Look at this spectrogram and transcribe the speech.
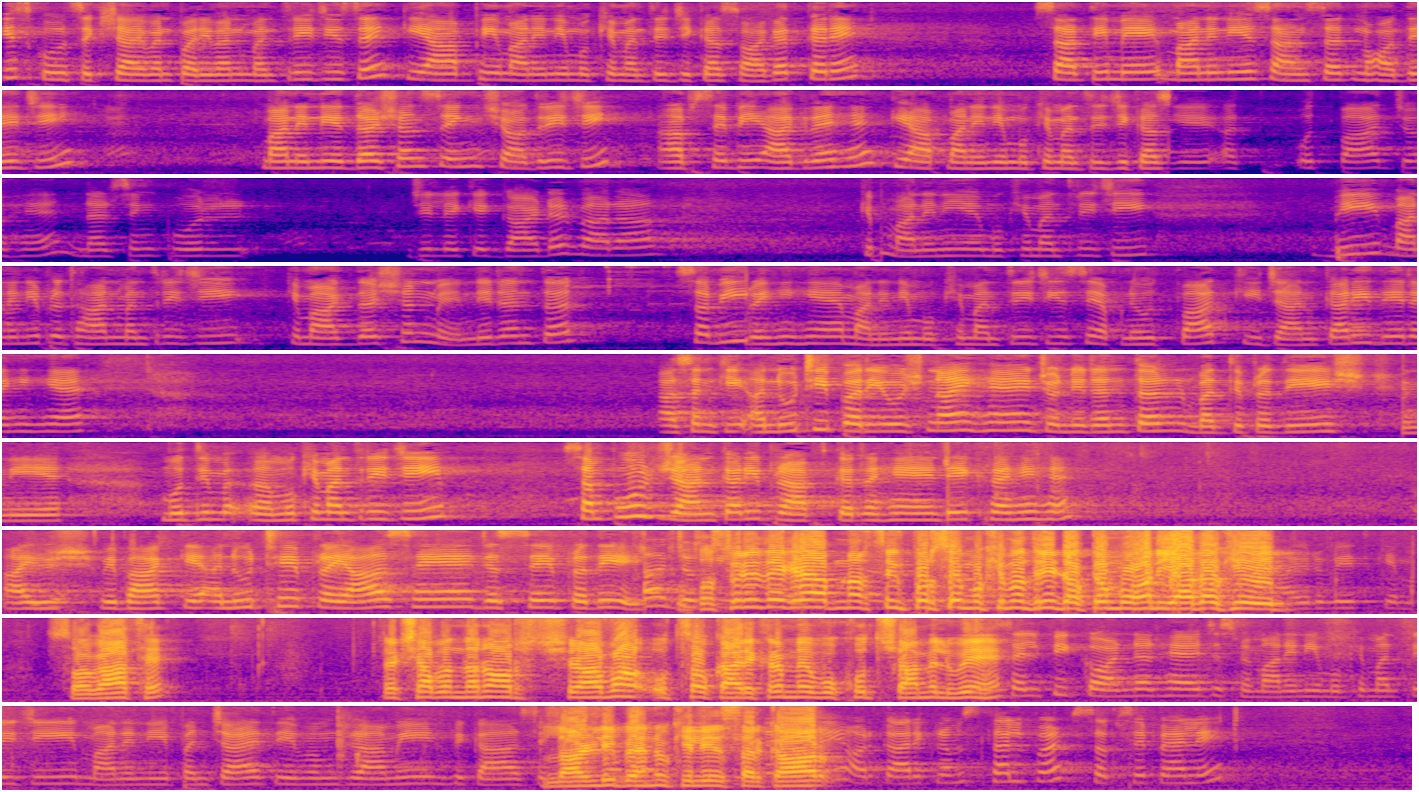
School शिक्षा एवं परिवहन मंत्री जी से कि आप भी माननीय मुख्यमंत्री जी का स्वागत करें। साथ ही में माननीय सांसद महोदय जी, माननीय दर्शन सिंह चौधरी जी आपसे भी आग्रह है कि आप माननीय मुख्यमंत्री जी का ये उत्पाद जो है नरसिंहपुर ज़िले के गाडरवारा के माननीय मुख्यमंत्री जी, भी माननीय प्रधानमंत्री जी के मार्गदर्शन में निरंतर सभी रही हैं। माननीय मुख्यमंत्री जी से अपने उत्पाद की जानकारी दे रही हैं। शासन की अनूठी परियोजनाएँ हैं जो निरंतर मध्य प्रदेश मुख्यमंत्री जी संपूर्ण जानकारी प्राप्त कर रहे हैं देख रहे हैं। आयुष विभाग के अनूठे प्रयास हैं जिससे प्रदेश तो तस्वीरें देख रहे हैं आप नरसिंहपुर से मुख्यमंत्री डॉक्टर मोहन यादव की। आयुर्वेद के सौगात है। रक्षाबंधन और श्रावण उत्सव कार्यक्रम में वो खुद शामिल हुए हैं। सेल्फी कॉर्नर है जिसमें माननीय मुख्यमंत्री जी माननीय पंचायत एवं ग्रामीण विकास लाडली बहनों के लिए सरकार- और कार्यक्रम स्थल पर सबसे पहले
